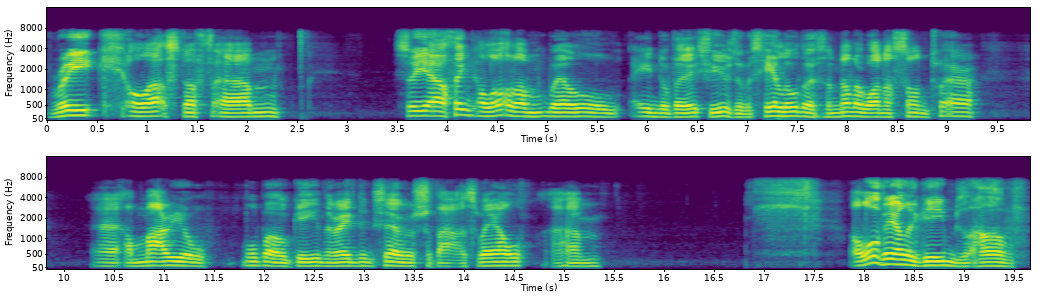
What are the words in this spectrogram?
break, all that stuff. Um, so yeah, I think a lot of them will end over the next years. There was Halo. There's another one I saw on Twitter. Uh, a Mario mobile game, they're ending servers for that as well. Um, a lot of early games that have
